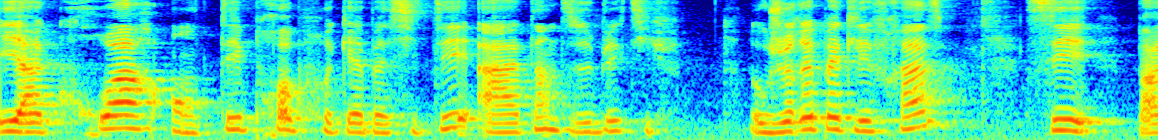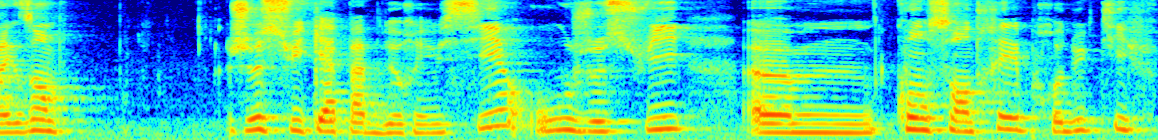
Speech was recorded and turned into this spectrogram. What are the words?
et à croire en tes propres capacités à atteindre tes objectifs. Donc je répète les phrases c'est par exemple, je suis capable de réussir ou je suis euh, concentré et productif,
